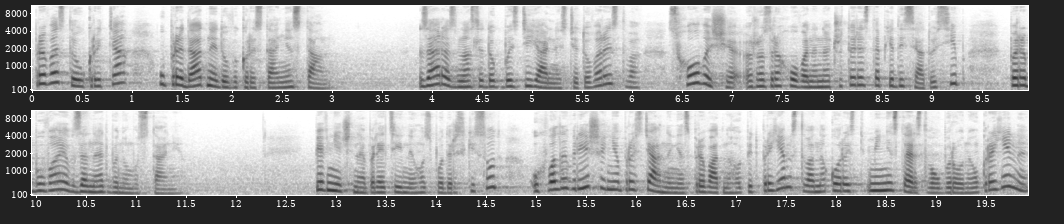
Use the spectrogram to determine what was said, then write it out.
привести укриття у придатний до використання стан. Зараз, внаслідок бездіяльності товариства, сховище, розраховане на 450 осіб, перебуває в занедбаному стані. Північний апеляційний господарський суд ухвалив рішення про стягнення з приватного підприємства на користь Міністерства оборони України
